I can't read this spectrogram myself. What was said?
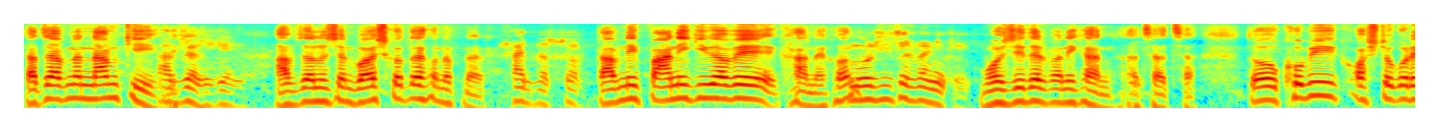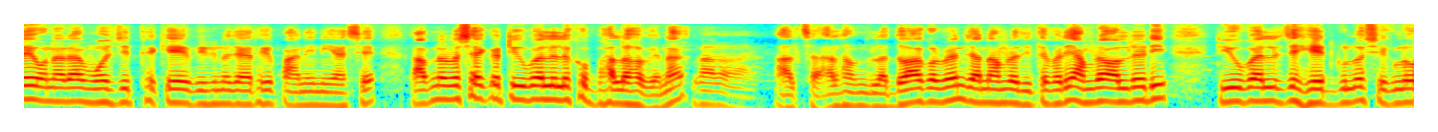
চাচা আপনার নাম কি? আফজাল হোসেন। বয়স কত এখন আপনার? তা আপনি পানি কীভাবে খান এখন? মসজিদের পানি মসজিদের পানি খান? আচ্ছা আচ্ছা। তো খুবই কষ্ট করে ওনারা মসজিদ থেকে বিভিন্ন জায়গা থেকে পানি নিয়ে আসে। তো আপনার বাসায় একটা টিউবওয়েল এলে খুব ভালো হবে না? আচ্ছা আলহামদুলিল্লাহ। দোয়া করবেন যেন আমরা দিতে পারি। আমরা অলরেডি টিউবওয়েলের যে হেডগুলো সেগুলো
